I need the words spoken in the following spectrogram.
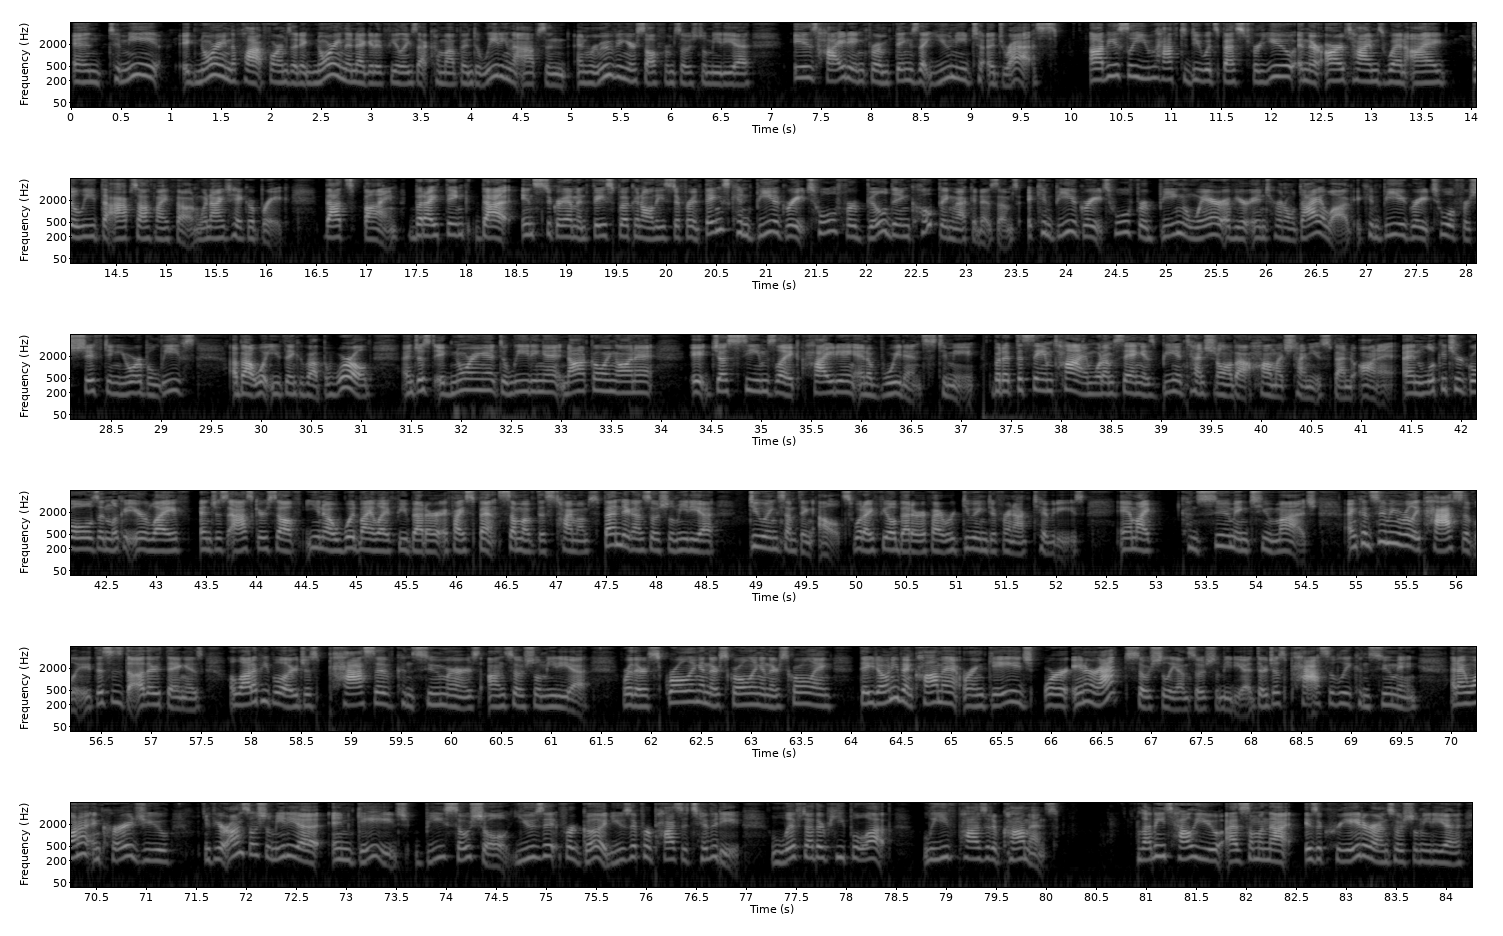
And to me, ignoring the platforms and ignoring the negative feelings that come up and deleting the apps and, and removing yourself from social media is hiding from things that you need to address. Obviously, you have to do what's best for you. And there are times when I delete the apps off my phone, when I take a break that's fine. But I think that Instagram and Facebook and all these different things can be a great tool for building coping mechanisms. It can be a great tool for being aware of your internal dialogue. It can be a great tool for shifting your beliefs about what you think about the world and just ignoring it, deleting it, not going on it it just seems like hiding and avoidance to me. But at the same time, what I'm saying is be intentional about how much time you spend on it and look at your goals and look at your life and just ask yourself, you know, would my life be better if I spent some of this time I'm spending on social media doing something else? Would I feel better if I were doing different activities? Am I consuming too much and consuming really passively. This is the other thing is a lot of people are just passive consumers on social media where they're scrolling and they're scrolling and they're scrolling. They don't even comment or engage or interact socially on social media. They're just passively consuming. And I want to encourage you if you're on social media, engage, be social, use it for good, use it for positivity, lift other people up, leave positive comments let me tell you, as someone that is a creator on social media,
